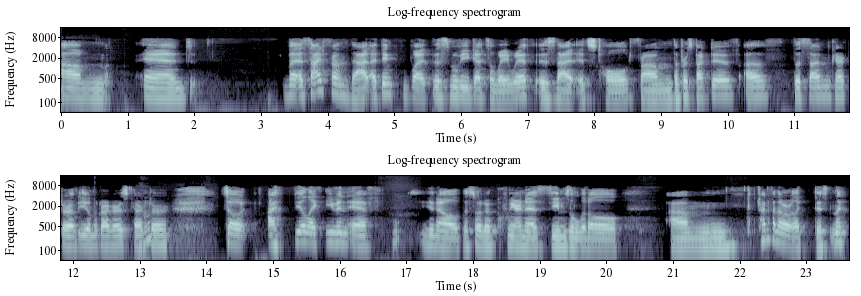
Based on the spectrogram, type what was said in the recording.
Um, and, but aside from that, I think what this movie gets away with is that it's told from the perspective of the son character, of Ewan McGregor's character. So I feel like even if you know the sort of queerness seems a little um trying to find the word like dis- like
